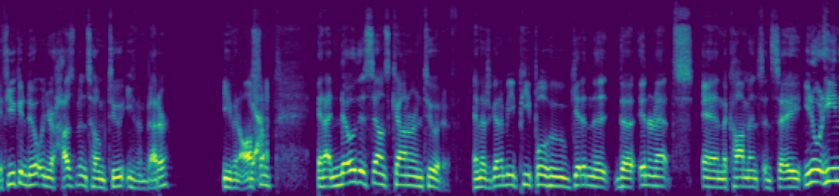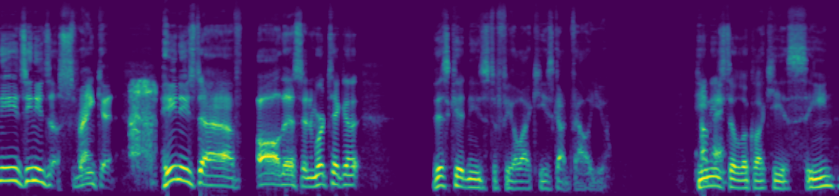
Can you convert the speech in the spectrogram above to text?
If you can do it when your husband's home too, even better, even awesome. And I know this sounds counterintuitive. And there's going to be people who get in the, the internets and the comments and say, you know what he needs? He needs a spanking. He needs to have all this. And we're taking it. This kid needs to feel like he's got value. He Okay. needs to look like he is seen.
